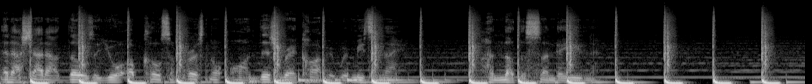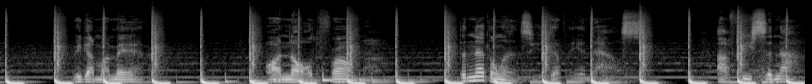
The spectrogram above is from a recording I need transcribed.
that I shout out those of you who are up close and personal on this red carpet with me tonight. Another Sunday evening. We got my man Arnold from the Netherlands. He's definitely in the house. Afi Sana.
